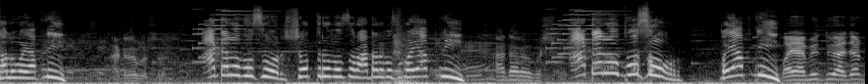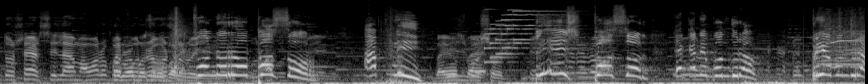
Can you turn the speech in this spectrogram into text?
কালো ভাই আপনি? আঠারো বছর। আঠারো বছর সতেরো বছর আঠারো বছর। ভাই আপনি? আঠারো বছর। আঠারো বছর। ভাই আপনি? ভাই আমি দুই হাজার দশে আসছিলাম আমার উপর পনেরো বছর। পনেরো বছর। আপনি? বিশ বছর। বিশ বছর। এখানে বন্ধুরা প্রিয় বন্ধুরা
